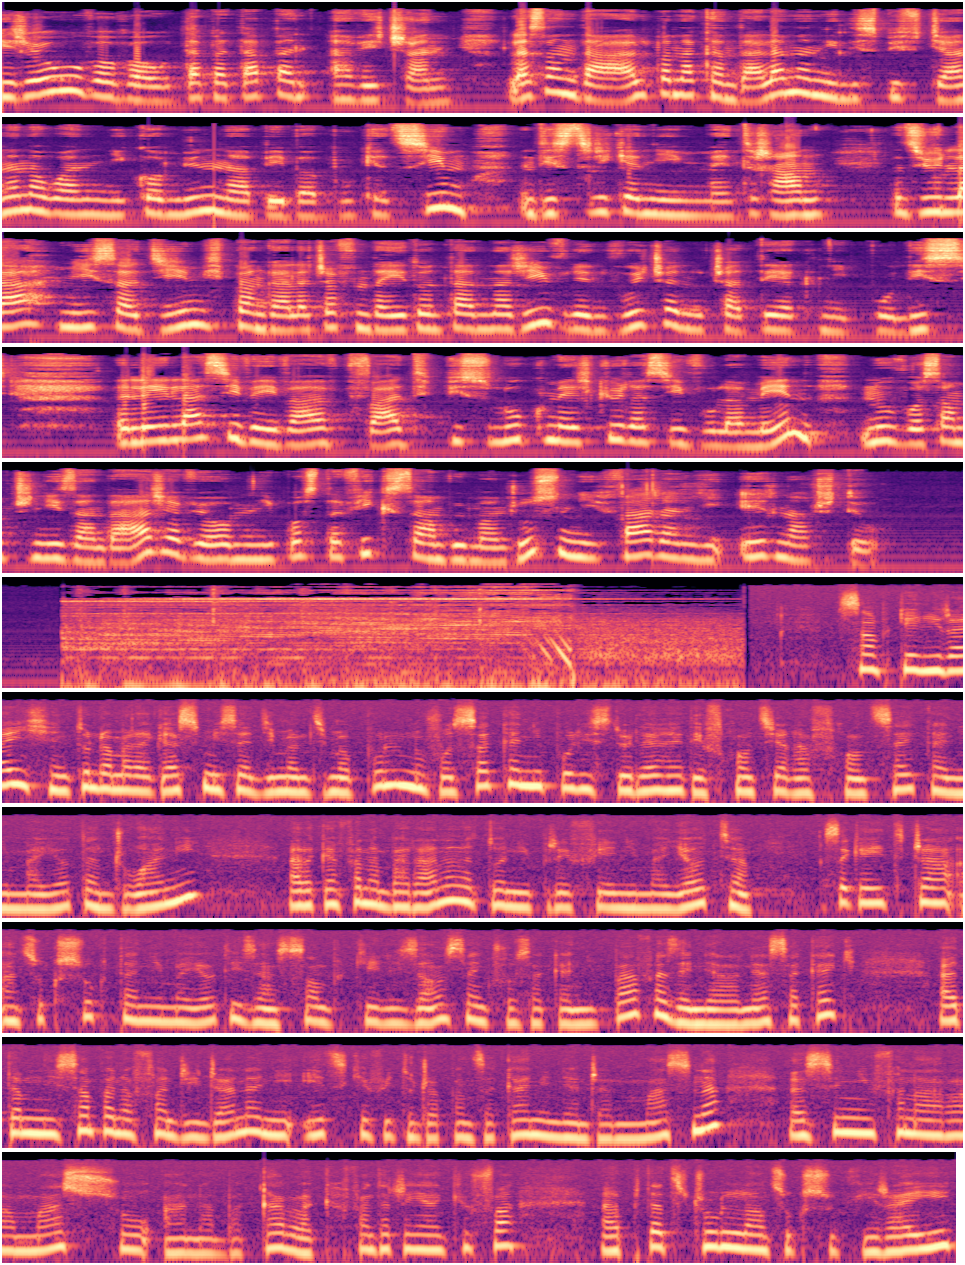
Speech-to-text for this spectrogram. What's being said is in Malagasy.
Ireo vaovao tapatapany avy hatrany. Lasan'ny dahalo mpanakan-dalana ny lisi-pifidianana ho an'ny kaominina Bebaboky Atsimo, distrikan'i Maintirano. Jiolahy miisa dimy mpangalatra finday eto Antananarivo renivohitra no tra-tehaky ny polisy. Lehilahy sy vehivavy mpivady mpisoloky mercure sy volamena no voasambotry ny zandary avy ao amin'ny poste fixe Ambohimandroso ny faran'ny herinandro teo. Sambo kely iray nitondra Malagasy miisa dimy amby dimampolo no voasakan'ny Police de l'Air et des Frontières frantsay tany Mayotte androany, araka ny fanambarana nataon'ny Prefen'i Mayotte. Saika hiditra antsokosoko tany Mayotte izany sambo kely izany saingy voasakan'ny Pafa izay niara-niasa akaiky tamin'ny sampana fandrindrana ny hetsika fitondram-panjakana eny an-dranomasina sy ny fanaraha-maso an'habakabaka. Fantatra ihany koa fa mpitatitr'olona antsokosoko iray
